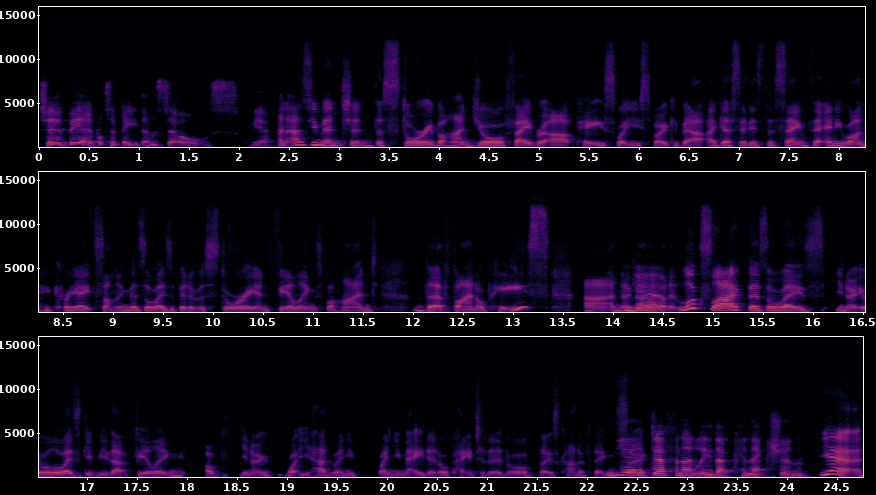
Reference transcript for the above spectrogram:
to be able to be themselves. Yeah. And as you mentioned the story behind your favorite art piece what you spoke about i guess it is the same for anyone who creates something. There's always a bit of a story and feelings behind the final piece. Uh, and no matter yeah. what it looks like there's always you know it will always give you that feeling of you know what you had when you when you made it or painted it or those kind of things yeah so, definitely that connection. Yeah.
